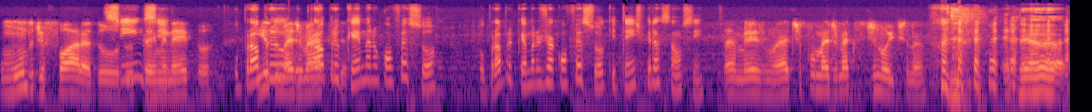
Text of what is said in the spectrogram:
o mundo de fora do, Sim, do Terminator. O próprio, E do Mad o próprio Cameron confessou. O próprio Cameron já confessou que tem inspiração, sim. É mesmo, é tipo o Mad Max de noite, né? É,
